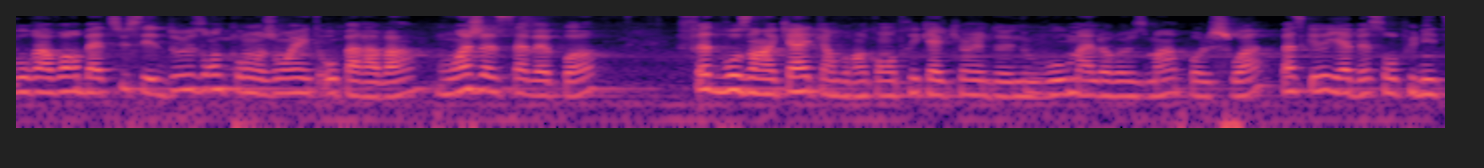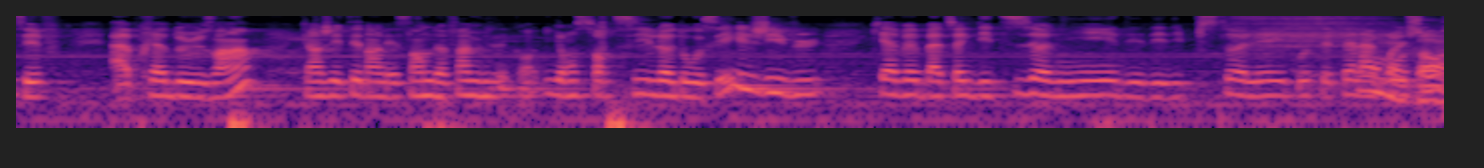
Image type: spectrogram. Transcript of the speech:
pour avoir battu ses deux autres conjointes auparavant. Moi, je ne le savais pas. Faites vos enquêtes quand vous rencontrez quelqu'un de nouveau, malheureusement, pas le choix, parce qu'il y avait son punitif. Après deux ans, quand j'étais dans les centres de femmes, ils ont sorti le dossier et j'ai vu qui avait battu avec des tisonniers, des, des, pistolets. Écoute, c'était la oh grosse chose.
